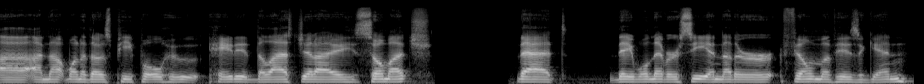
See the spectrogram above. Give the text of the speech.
Uh, I'm not one of those people who hated The Last Jedi so much that they will never see another film of his again.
